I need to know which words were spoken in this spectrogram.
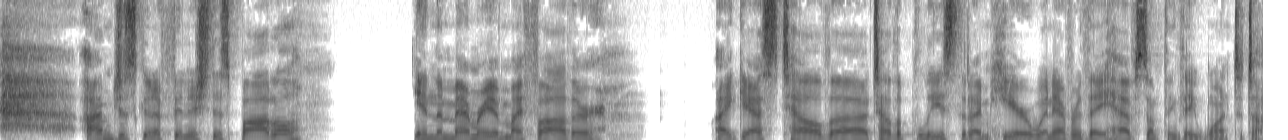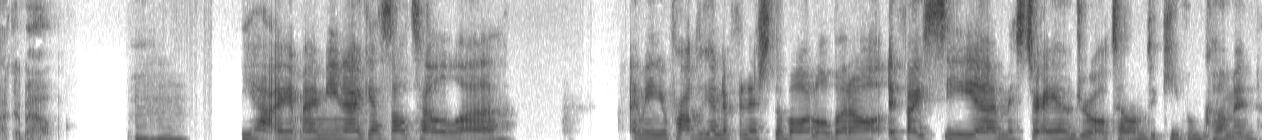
I'm just going to finish this bottle in the memory of my father. I guess tell the tell the police that I'm here whenever they have something they want to talk about. Mm-hmm. Yeah, I, I mean, I guess I'll tell. Uh, I mean, you're probably going to finish the bottle, but I'll if I see uh, Mr. Andrew, I'll tell him to keep him coming.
